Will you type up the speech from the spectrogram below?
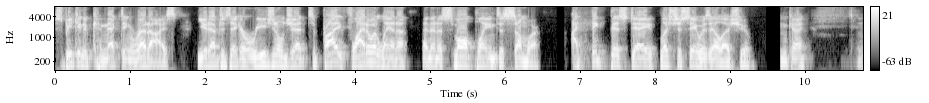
speaking of connecting red eyes, you'd have to take a regional jet to probably fly to Atlanta and then a small plane to somewhere. I think this day, let's just say it was LSU. Okay. Mm-hmm.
